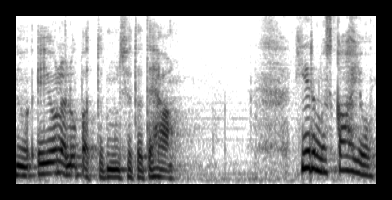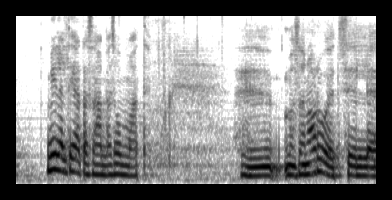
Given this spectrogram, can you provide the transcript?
no ei ole lubatud mul seda teha. hirmus kahju, millal teada saame summad? Äh, ma saan aru, et selle,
